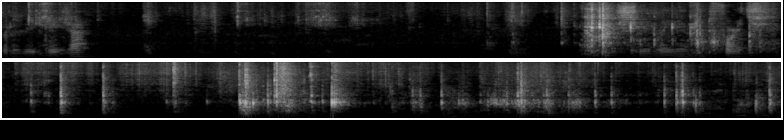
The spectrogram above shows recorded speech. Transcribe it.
Aproveitei já. O cheiro aí é muito forte. Não é bom não.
